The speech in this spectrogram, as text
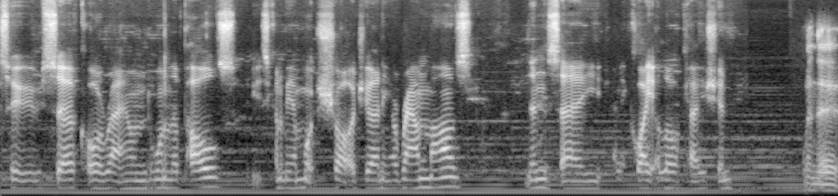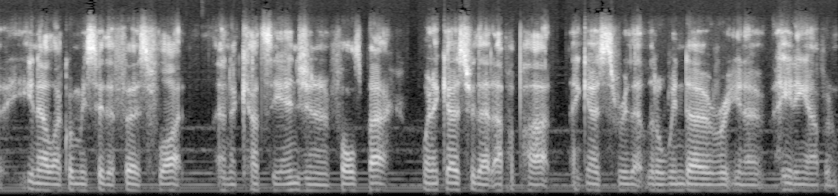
to circle around one of the poles, it's going to be a much shorter journey around Mars than, say, an equator location. when the you know like when we see the first flight and it cuts the engine and it falls back when it goes through that upper part and goes through that little window you know heating up and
